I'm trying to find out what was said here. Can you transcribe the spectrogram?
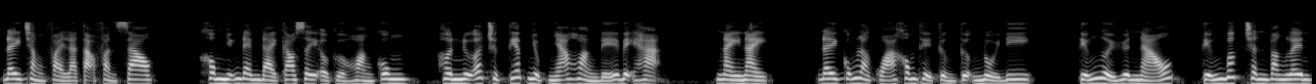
đây chẳng phải là tạo phản sao. Không những đem đài cao xây ở cửa hoàng cung, hơn nữa trực tiếp nhục nhã hoàng đế bệ hạ. Này này, đây cũng là quá không thể tưởng tượng nổi đi. Tiếng người huyên náo, tiếng bước chân vang lên,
